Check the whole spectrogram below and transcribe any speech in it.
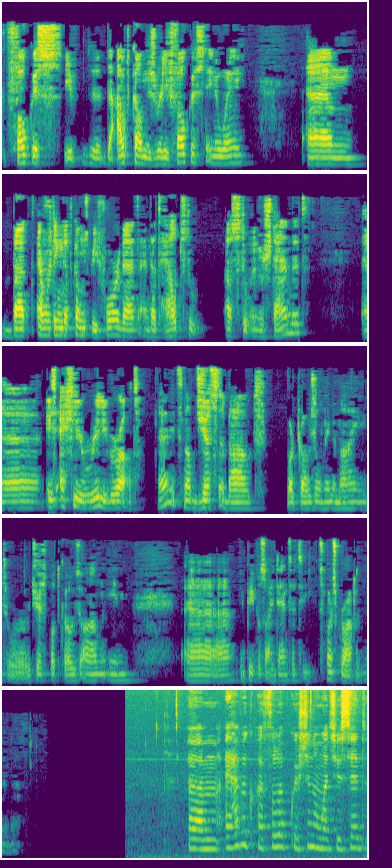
the focus, the, the outcome is really focused in a way. Um, but everything that comes before that and that helps to, us to understand it uh, is actually really broad. Eh? It's not just about what goes on in the mind or just what goes on in uh, in people's identity. It's much broader than that. Um, I have a, a follow up question on what you said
